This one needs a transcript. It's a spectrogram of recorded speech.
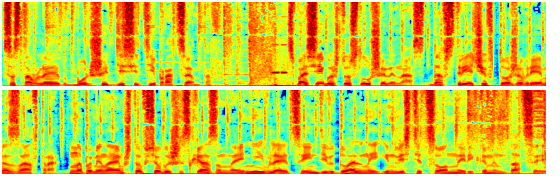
составляет больше 10%. Спасибо, что слушали нас. До встречи в то же время завтра. Напоминаем, что все вышесказанное не является индивидуальной инвестиционной рекомендацией.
